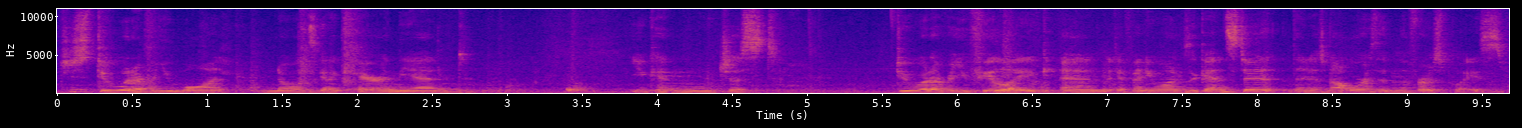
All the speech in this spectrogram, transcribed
just do whatever you want. No one's gonna care in the end. You can just do whatever you feel like, and if anyone's against it, then it's not worth it in the first place.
